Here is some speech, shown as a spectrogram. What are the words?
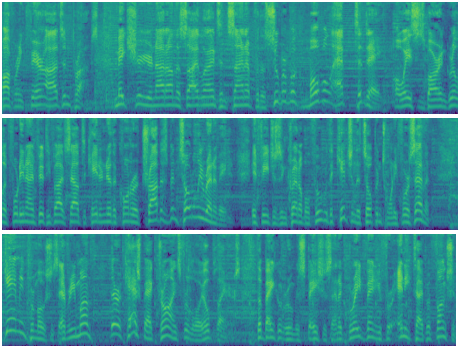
offering fair odds and props. Make sure you're not on the sidelines and sign up for the Superbook mobile app today. Oasis Bar and Grill at 4955 South Decatur near the corner of Trop has been totally renovated. It features incredible food with a kitchen that's open 24-7. Gaming promotions every month. There are cashback drawings for loyal players. The banquet room is spacious and a great venue for any type of function.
